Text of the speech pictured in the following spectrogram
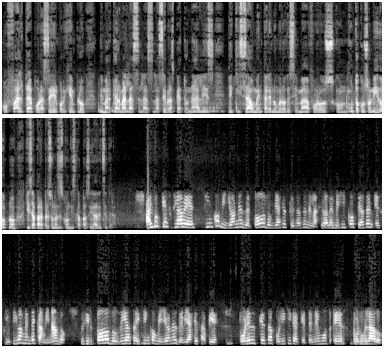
o falta por hacer, por ejemplo, de marcar más las, las, las cebras peatonales, de quizá aumentar el número de semáforos con, junto con sonido, ¿no? Quizá para personas con discapacidad, etcétera. Algo que es clave es 5 millones de todos los viajes que se hacen en la Ciudad de México se hacen exclusivamente caminando. Es decir, todos los días hay 5 millones de viajes a pie. Por eso es que esta política que tenemos es, por un lado,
